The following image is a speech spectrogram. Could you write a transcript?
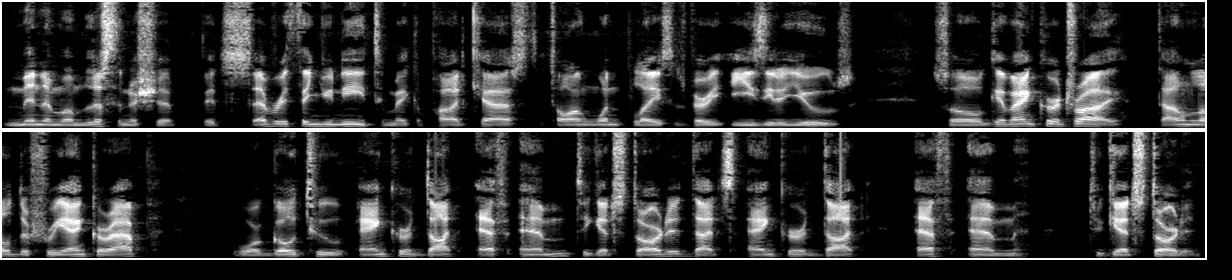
minimum listenership. It's everything you need to make a podcast. It's all in one place. It's very easy to use. So give Anchor a try. Download the free Anchor app or go to anchor.fm to get started. That's anchor.fm to get started.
